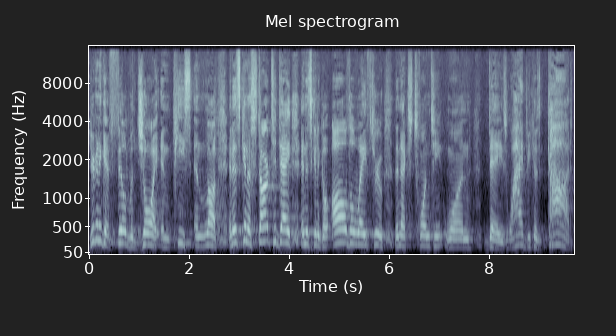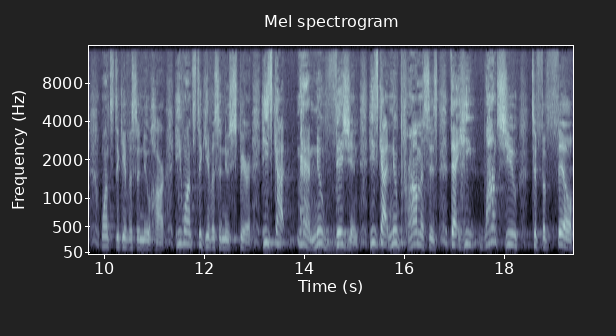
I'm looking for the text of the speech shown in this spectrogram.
You're going to get filled with joy and peace and love. And it's going to start today and it's going to go all the way through the next 21 days. Why? Because God wants to give us a new heart. He wants to give us a new spirit. He's got, man, new vision. He's got new promises that He wants you to fulfill.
